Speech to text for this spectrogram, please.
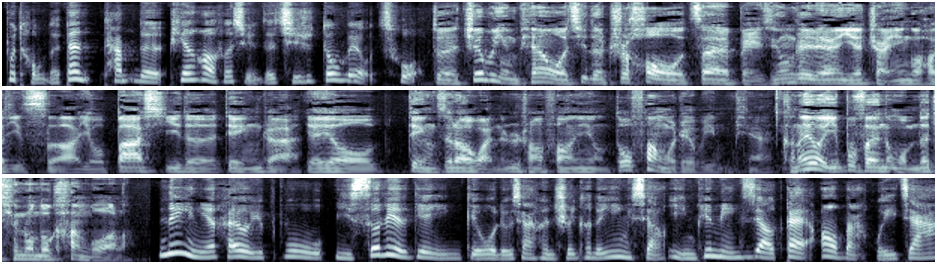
不同的，但他们的偏好和选择其实都没有错。对这部影片，我记得之后在北京这边也展映过好几次啊，有巴西的电影展，也有电影资料馆的日常放映，都放过这部影片。可能有一部分我们的听众都看过了。那一年还有一部以色列的电影给我留下很深刻的印象，影片名字叫《带奥马回家》，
